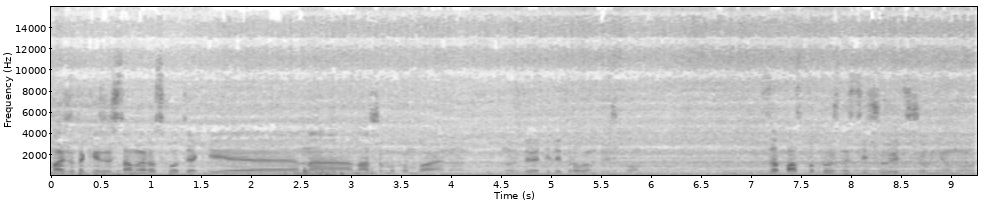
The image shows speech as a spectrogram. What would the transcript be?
майже такий же самий розход, як і е, на нашому комбайну. Ну, з 9-літровим движком. Запас потужності чують, що в ньому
